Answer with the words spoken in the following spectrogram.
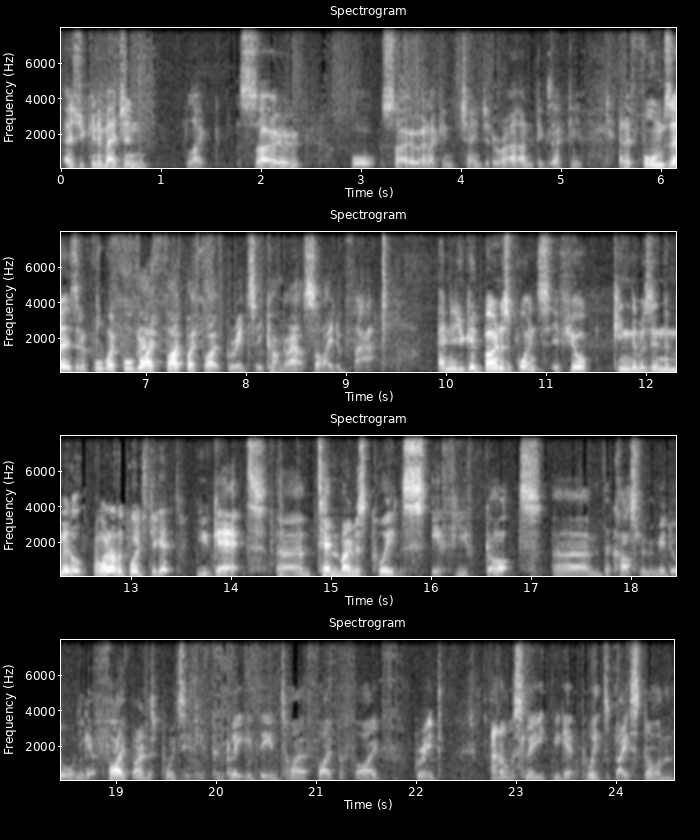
as you can imagine, like so, or so, and I can change it around exactly. And it forms a, is it a 4x4 grid? Five five by five grid, so you can't go outside of that. And you get bonus points if your kingdom is in the middle. And what other points do you get? You get um, ten bonus points if you've got um, the castle in the middle, and you get five bonus points if you've completed the entire five by five grid. And obviously, you get points based on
